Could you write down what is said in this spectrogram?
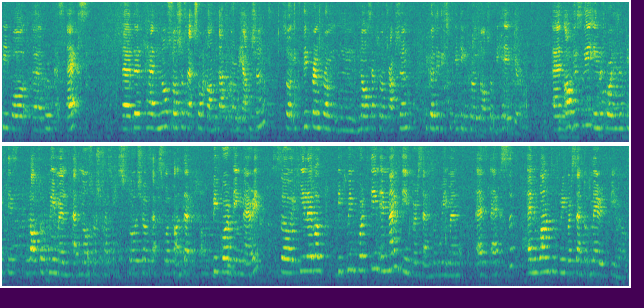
people uh, grouped as X, that had no social sexual contact or reaction. So it's different from mm, no sexual attraction because it, is- it includes also behavior. And obviously in the 40s and 50s, lots of women had no social, social sexual contact before being married. So he labeled between 14 and 19 percent of women as X and 1 to 3 percent of married females.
